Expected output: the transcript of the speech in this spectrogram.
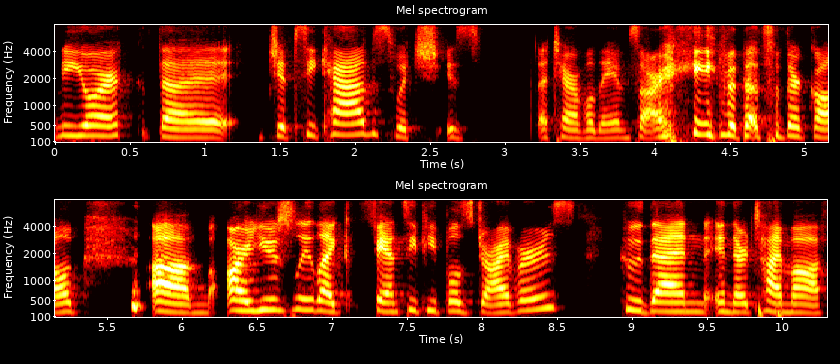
New York, the gypsy cabs, which is a terrible name, sorry, but that's what they're called, um, are usually like fancy people's drivers who then in their time off,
